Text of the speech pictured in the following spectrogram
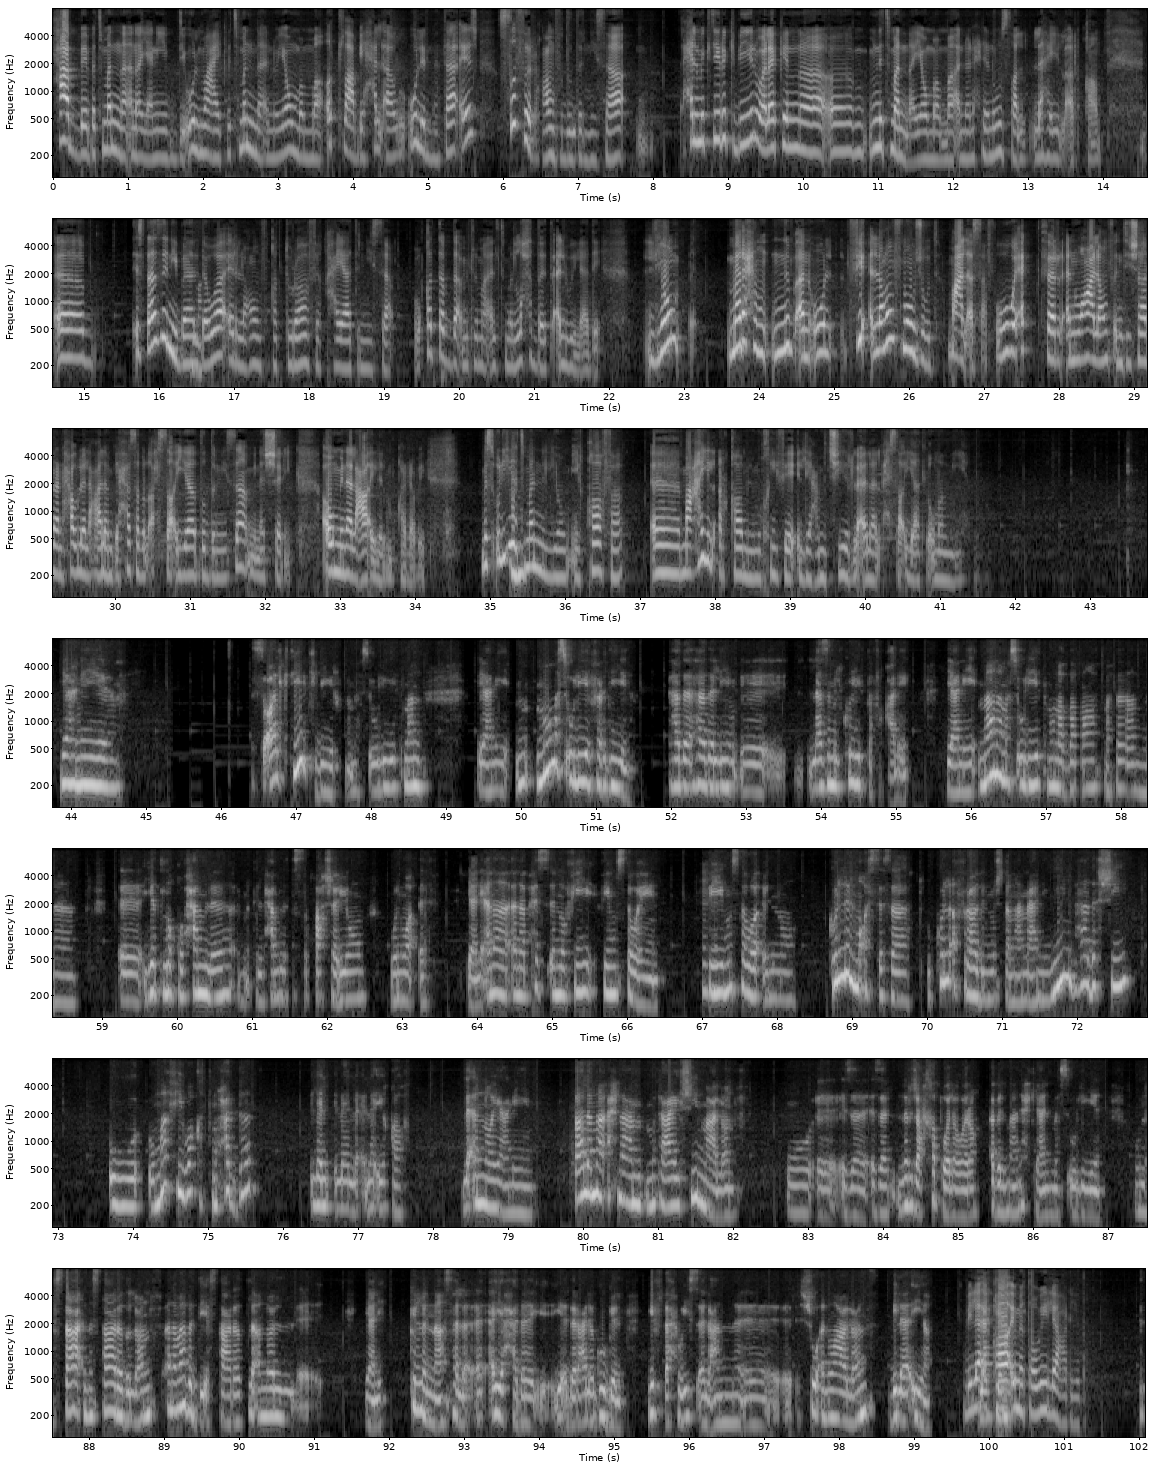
حابة بتمنى أنا يعني بدي أقول معك بتمنى أنه يوما ما أطلع بحلقة وأقول النتائج صفر عنف ضد النساء. حلم كتير كبير ولكن بنتمنى آه، يوما ما أنه نحن نوصل لهي الأرقام. آه، أستاذة نيبال نعم. دوائر العنف قد ترافق حياة النساء وقد تبدأ مثل ما قلت من لحظة الولادة. اليوم ما رح نبقى نقول في العنف موجود مع الأسف وهو أكثر أنواع العنف انتشارا حول العالم بحسب الإحصائيات ضد النساء من الشريك أو من العائلة المقربة. مسؤولية من اليوم إيقافها آه، مع هاي الأرقام المخيفة اللي عم تشير لها الإحصائيات الأممية. يعني السؤال كتير كبير مسؤولية من يعني مو مسؤولية فردية هذا هذا اللي آه، لازم الكل يتفق عليه. يعني ما أنا مسؤولية منظمات مثلا آه، يطلقوا حملة مثل حملة ال 16 يوم ونوقف. يعني أنا أنا بحس إنه في في مستويين. في مستوى إنه كل المؤسسات وكل أفراد المجتمع معنيين بهذا الشيء وما في وقت محدد لإيقاف. لأنه يعني طالما إحنا عم متعايشين مع العنف واذا إذا نرجع خطوة لورا قبل ما نحكي عن المسؤولية ونستعرض العنف أنا ما بدي أستعرض لأنه يعني كل الناس هلا أي حدا يقدر على جوجل يفتح ويسأل عن آه، شو أنواع العنف بلاقيها بلاقي قائمة طويلة عريضة.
